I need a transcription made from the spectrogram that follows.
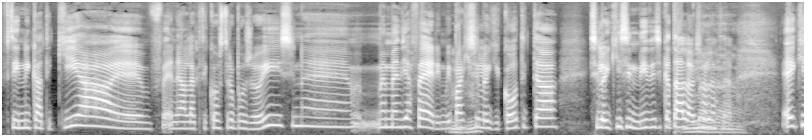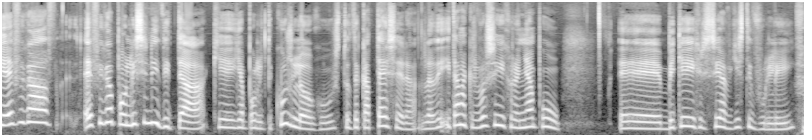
φτηνή κατοικία, ε, εναλλακτικός τρόπος ζωής. Με, με ενδιαφέρει. Υπάρχει Μμμ. συλλογικότητα, συλλογική συνείδηση, κατάλαβες Ναι, όλα ναι, αυτά. Ναι. Ε, και έφυγα, έφυγα πολύ συνειδητά και για πολιτικούς λόγους το 2014. Δηλαδή ήταν ακριβώς η χρονιά που ε, μπήκε η Χρυσή Αυγή στη Βουλή. Χμ.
